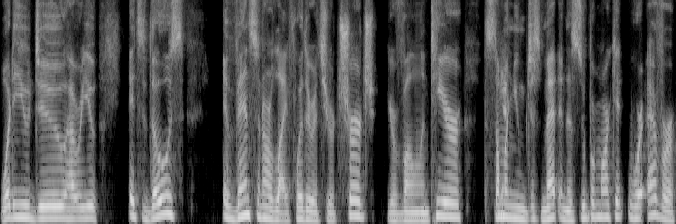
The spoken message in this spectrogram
What do you do? How are you? It's those events in our life, whether it's your church, your volunteer, someone yeah. you just met in the supermarket, wherever,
